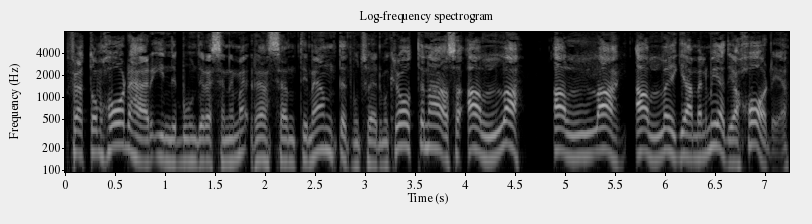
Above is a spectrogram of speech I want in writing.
för att de har det här inneboende resentime- resentimentet mot Sverigedemokraterna. Alltså alla, alla, alla i gammal media har det.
